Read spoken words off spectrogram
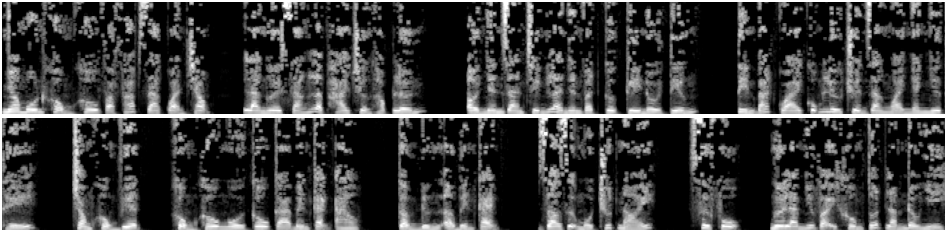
Nho môn khổng khâu và pháp gia quản trọng là người sáng lập hai trường học lớn, ở nhân gian chính là nhân vật cực kỳ nổi tiếng, tin bát quái cũng lưu truyền ra ngoài nhanh như thế. Trong khổng viện, khổng khâu ngồi câu cá bên cạnh ao, cẩm đứng ở bên cạnh, do dự một chút nói, sư phụ, người làm như vậy không tốt lắm đâu nhỉ?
